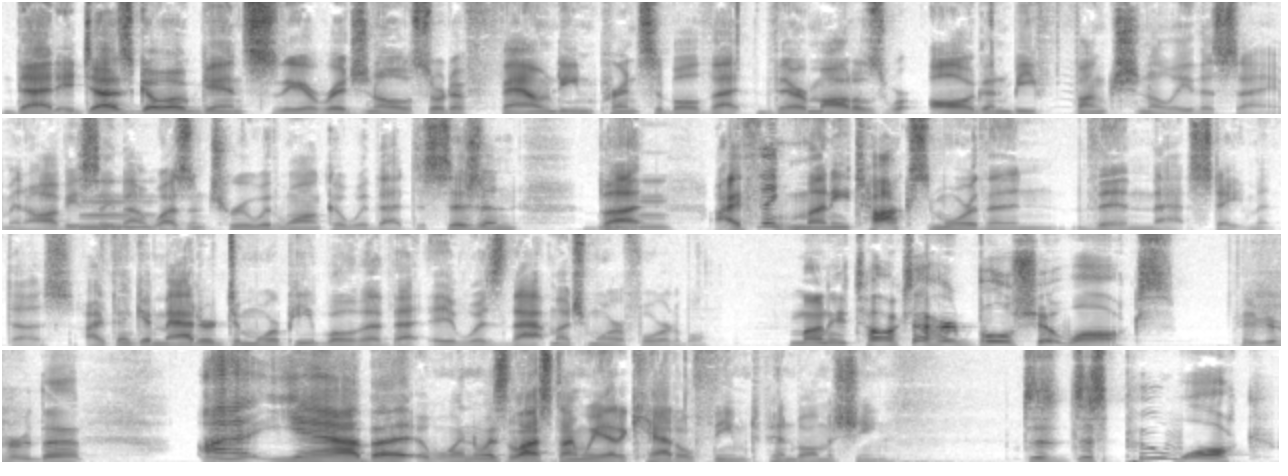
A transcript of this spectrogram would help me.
that it does go against the original sort of founding principle that their models were all going to be functionally the same, and obviously that wasn't true with Wonka with that decision. But I think money talks more than than that statement does. I think it mattered to more people that that it was that much more affordable. Money talks. I heard bullshit walks. Have you heard that? Uh, yeah, but when was the last time we had a cattle themed pinball machine? Does, does Pooh walk?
